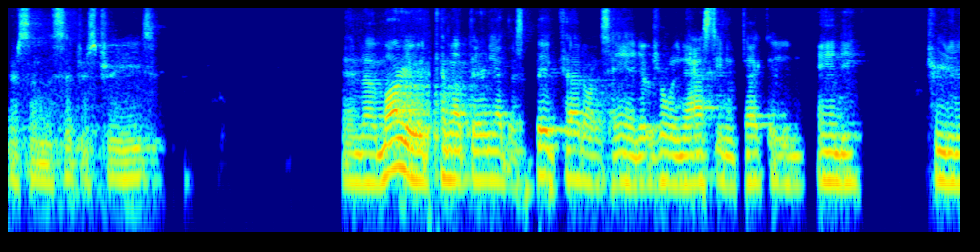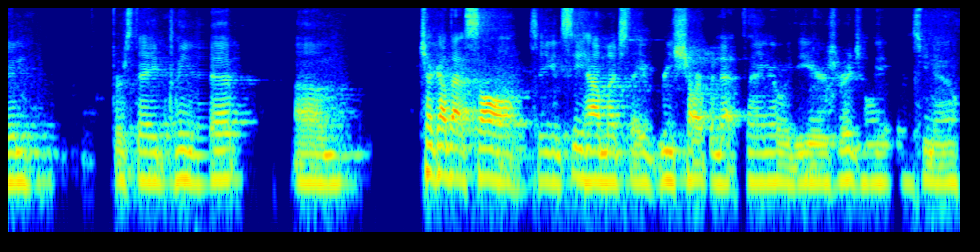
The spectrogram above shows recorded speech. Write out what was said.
There's some of the citrus trees. And uh, Mario would come up there and he had this big cut on his hand. It was really nasty and infected. And Andy treated him, first aid, cleaned it up. Um, check out that saw so you can see how much they've resharpened that thing over the years. Originally, it was, you know,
